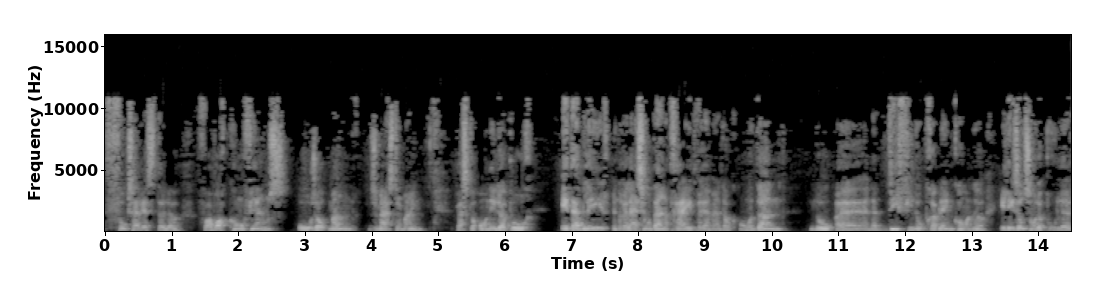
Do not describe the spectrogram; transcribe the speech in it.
faut que ça reste là. faut avoir confiance aux autres membres du mastermind, parce qu'on est là pour établir une relation d'entraide vraiment. Donc, on donne nos, euh, notre défi, nos problèmes qu'on a, et les autres sont là pour le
